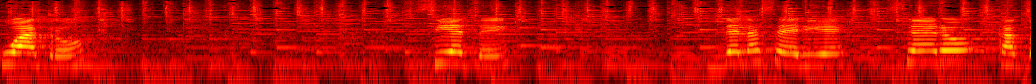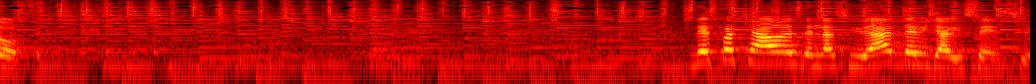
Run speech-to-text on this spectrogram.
4, 7 de la serie 014. Despachado desde la ciudad de Villavicencio.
